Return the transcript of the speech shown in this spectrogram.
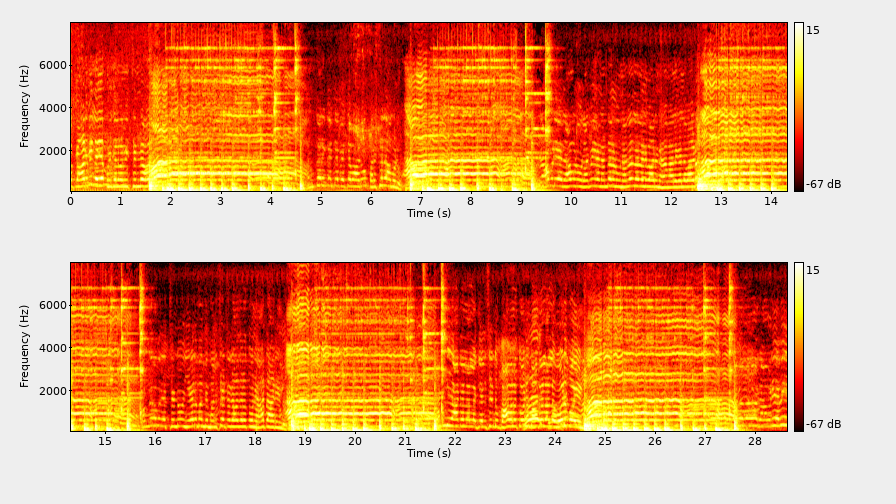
ఒక ఆడపిల్ల ఎప్పుడు జన్మనిచ్చిందో అందరికంటే పెద్దవాడు పరశురాముడు. రాముడే రాముడు రఘువీర నందనుడు నల్ల నల్లని వాడు నామాలగల్లవాడు కొందరము అన్ని ఆటలలో గెలిచిండు బావలతో మాటలలో ఓడిపోయిండు. రాముడేవి.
